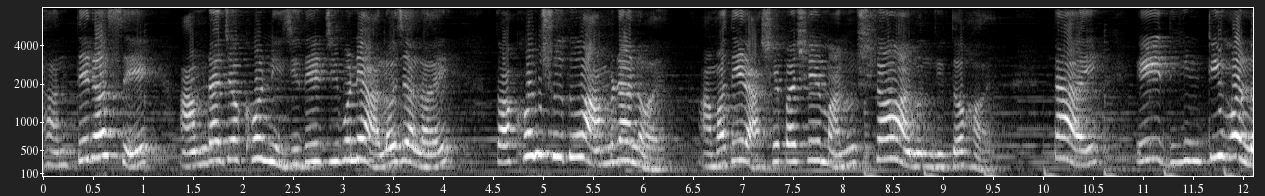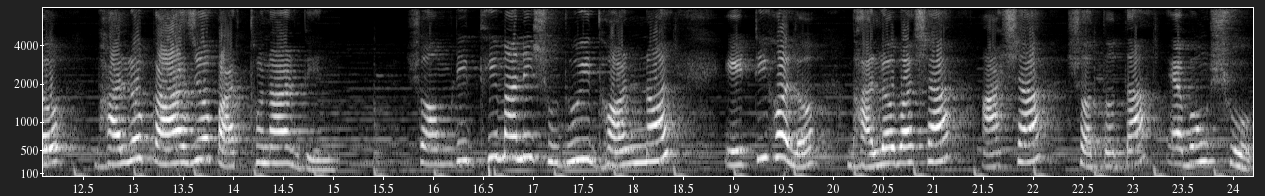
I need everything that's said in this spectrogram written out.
ধানতেরাসে আমরা যখন নিজেদের জীবনে আলো জ্বালাই তখন শুধু আমরা নয়, আমাদের আশেপাশের মানুষরাও আনন্দিত হয়। তাই এই দিনটি হলো ভালো কাজ ও প্রার্থনার দিন। সমৃদ্ধি মানে শুধুই ধন নয়, এটি হল ভালোবাসা, আশা, সততা এবং সুখ।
